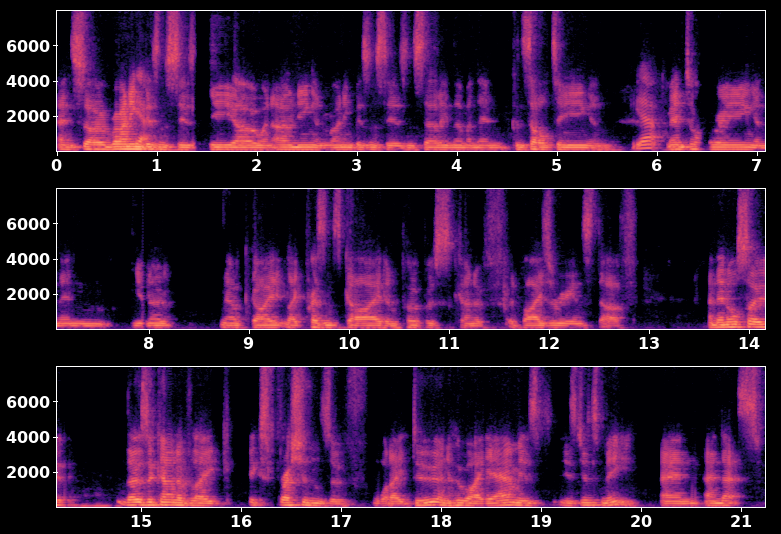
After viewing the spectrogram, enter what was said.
And so running yeah. businesses, CEO and owning and running businesses and selling them and then consulting and yeah. mentoring and then, you know, now guide like presence guide and purpose kind of advisory and stuff. And then also those are kind of like expressions of what I do and who I am is is just me. And and that's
